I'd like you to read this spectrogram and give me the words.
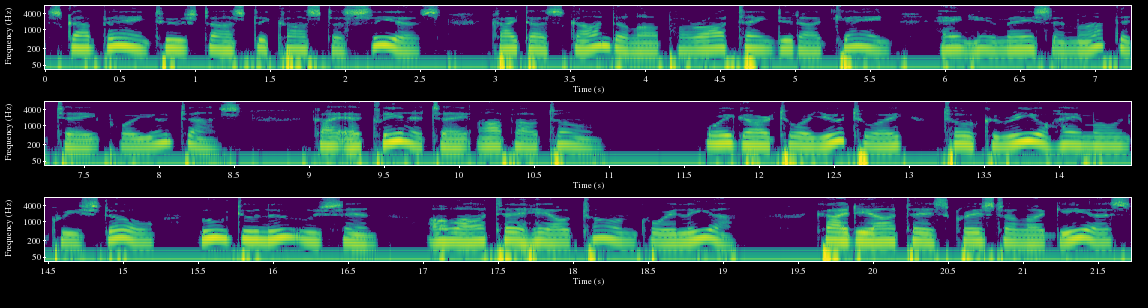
scapen tus tas dicastasias, caetas scandala paraten didacain hen humes emathete poiuntas, cae eclinite apauton. Oigar toiutoi to curio hemon Christo, u duluusin, ala te heauton coelia, cae diates crestalagias,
